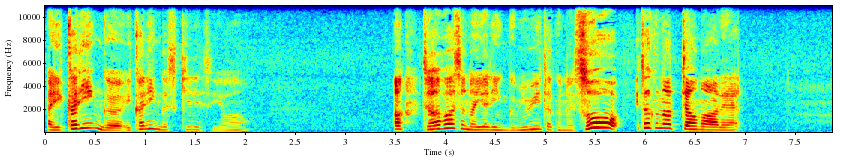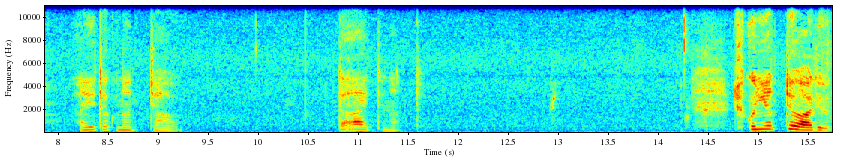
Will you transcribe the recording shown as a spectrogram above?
あイカリングイカリング好きですよ。あジャーバージョンのイヤリング耳痛くない。そう痛くなっちゃうのあれ。あれ痛くなっちゃう。痛いってなって曲によってはある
